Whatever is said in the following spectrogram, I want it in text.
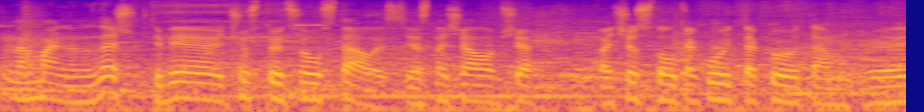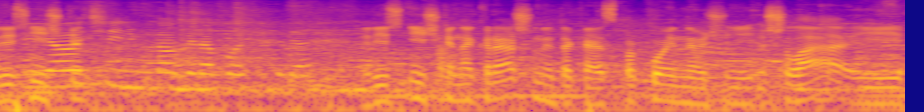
Нормально. Ну, знаешь, в тебе чувствуется усталость. Я сначала вообще почувствовал какую-то такую там э, Я реснички, очень много работы, да. реснички накрашены, такая спокойная очень шла, и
